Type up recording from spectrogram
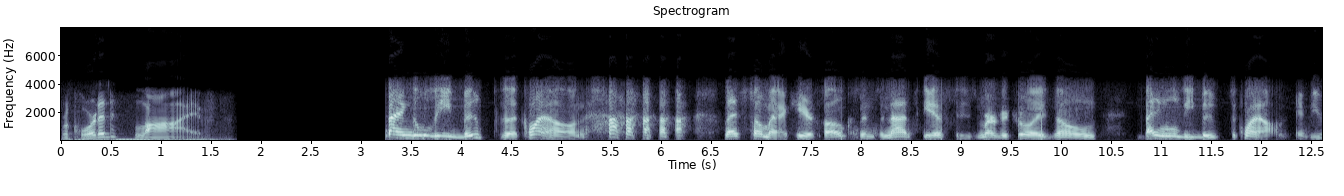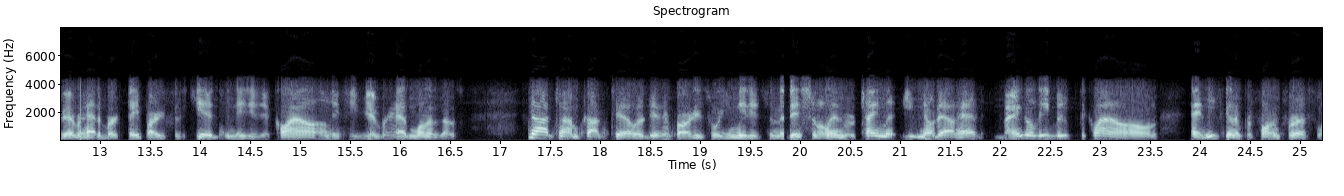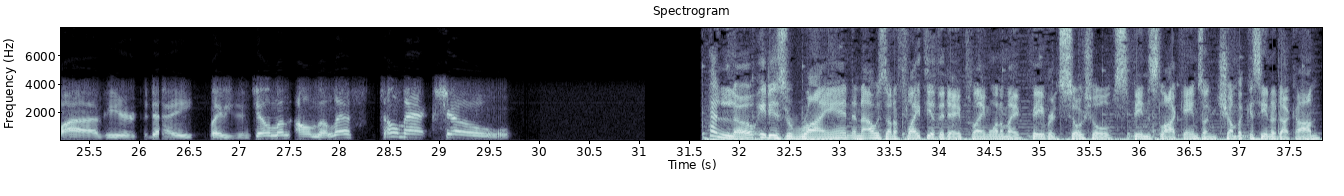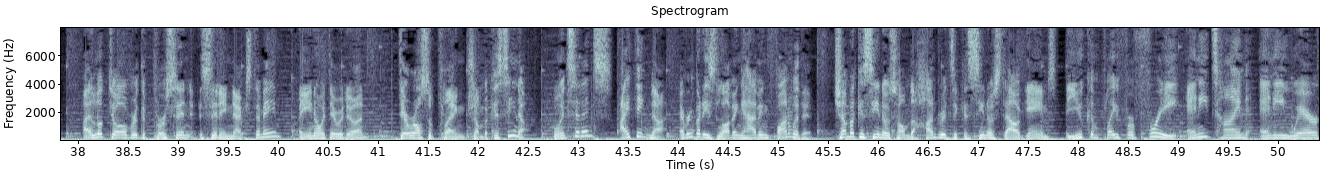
Recorded live. Bangledy Boop the Clown. Les Tomac here, folks, and tonight's guest is Murgatroyd's own Bangledy Boop the Clown. If you've ever had a birthday party for the kids and needed a clown, if you've ever had one of those nighttime cocktail or dinner parties where you needed some additional entertainment, you've no doubt had Bangledy Boop the Clown. And he's going to perform for us live here today, ladies and gentlemen, on the Les Tomac Show. Hello, it is Ryan, and I was on a flight the other day playing one of my favorite social spin slot games on chumbacasino.com. I looked over the person sitting next to me, and you know what they were doing? They were also playing Chumba Casino. Coincidence? I think not. Everybody's loving having fun with it. Chumba Casino is home to hundreds of casino style games that you can play for free anytime, anywhere,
